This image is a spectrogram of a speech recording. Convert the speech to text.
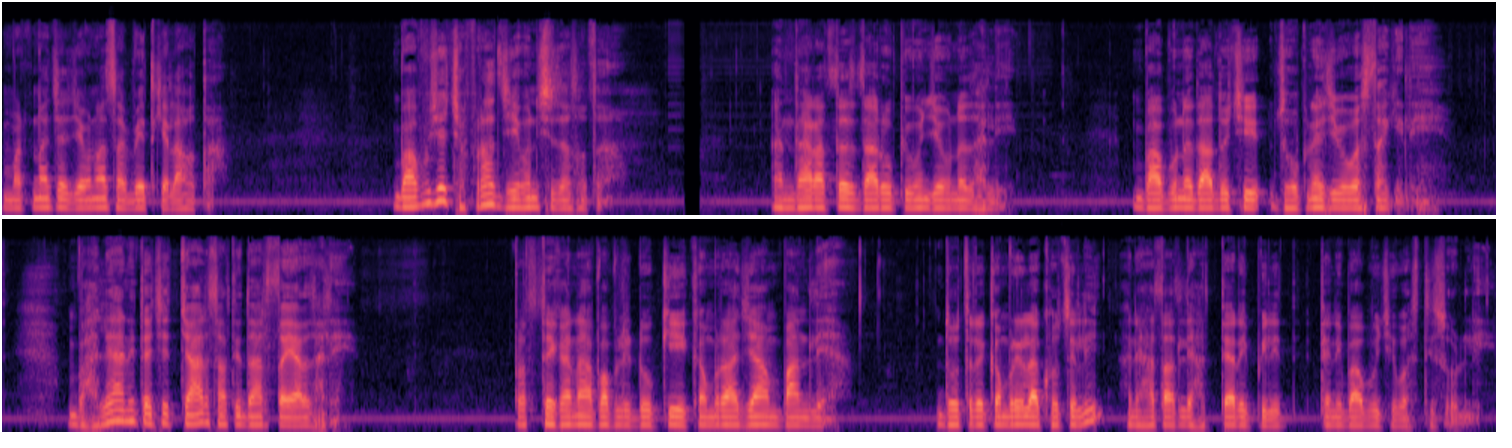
मटणाच्या जेवणाचा बेत केला होता. बाबूच्या छपरात जेवण शिजत होतं. अंधारातच दारू पिऊन जेवणं झाली. बाबूनं दादूची झोपण्याची व्यवस्था केली. भाल्या आणि त्याचे चार साथीदार तयार झाले. प्रत्येकानं आपापली डोकी कमरा जाम बांधल्या. धोत्र कमरेला खोचली आणि हातातली हत्यारे पिलीत त्यांनी बाबूची वस्ती सोडली.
